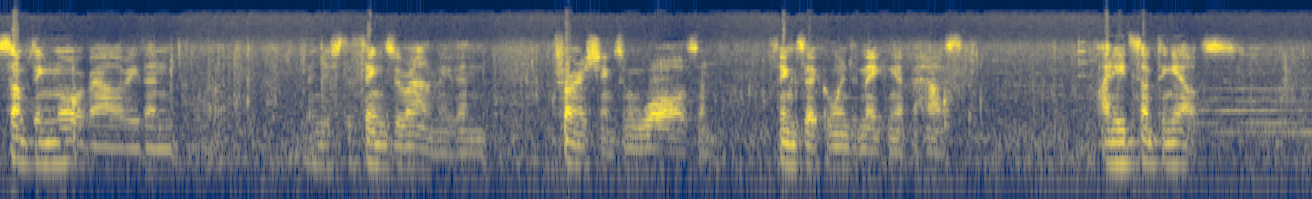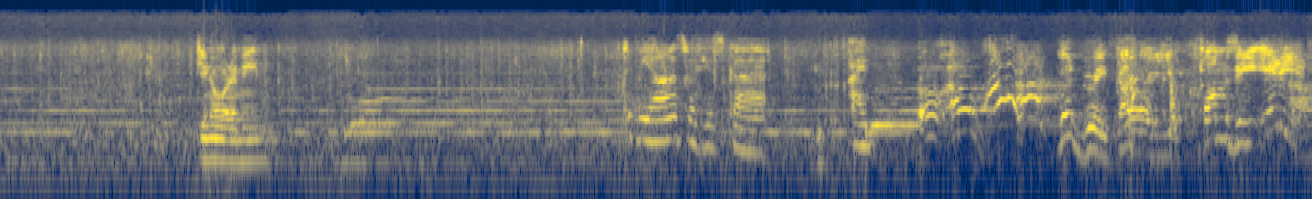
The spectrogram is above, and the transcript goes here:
something more, Valerie, than, than just the things around me, than furnishings and walls and things that go into making up a house. I need something else. Do you know what I mean? To be honest with you, Scott, I... Oh, oh, ah, good grief. Gunther, you clumsy idiot!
